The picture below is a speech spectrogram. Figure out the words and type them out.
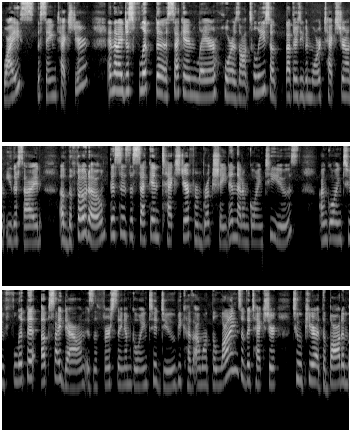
twice, the same texture. And then I just flipped the second layer horizontally so that there's even more texture on either side of the photo. This is the second texture from Brooke Shaden that I'm going to use. I'm going to flip it upside down is the first thing I'm going to do because I want the lines of the texture to appear at the bottom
